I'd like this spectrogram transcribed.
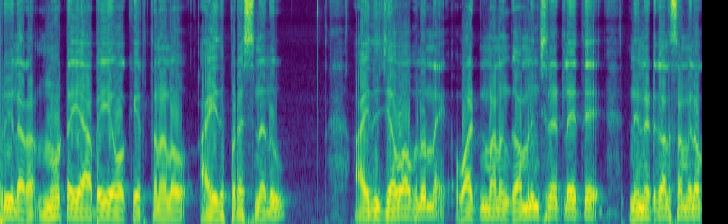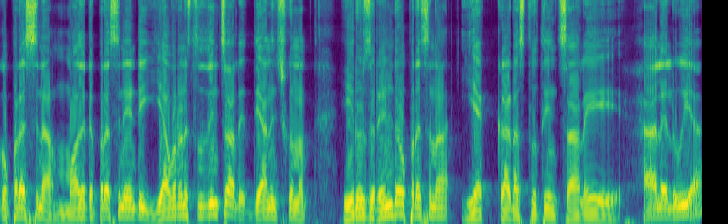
ప్రియుల నూట యాభైవ కీర్తనలో ఐదు ప్రశ్నలు ఐదు జవాబులు ఉన్నాయి వాటిని మనం గమనించినట్లయితే నిన్నటి కాల సమయంలో ఒక ప్రశ్న. మొదటి ప్రశ్న ఏంటి? ఎవరిని స్థుతించాలి ధ్యానించుకున్నాం ఈరోజు రెండవ ప్రశ్న ఎక్కడ స్థుతించాలి హాలే లూయ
